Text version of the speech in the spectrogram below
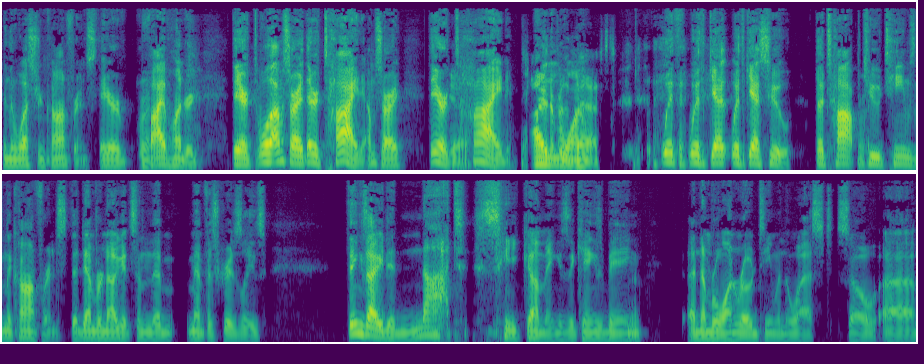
in the Western Conference. They are Right. 500. They're well, I'm sorry, they're tied. I'm sorry, they are Yeah. tied Tied number one best. with with guess with guess who? The top Right. two teams in the conference, the Denver Nuggets and the Memphis Grizzlies. Things I did not see coming is the Kings being a number one road team in the West. So uh,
